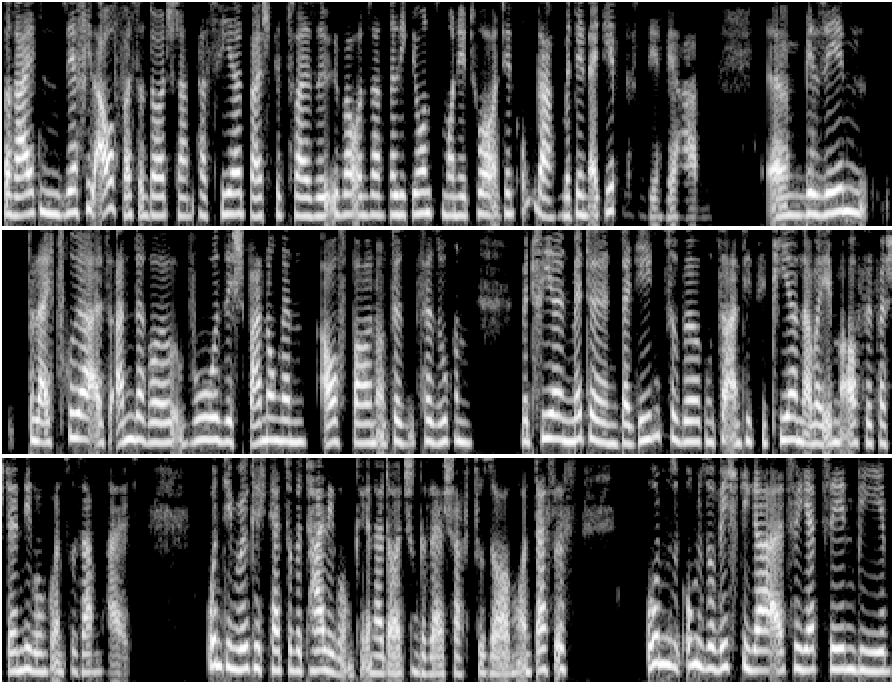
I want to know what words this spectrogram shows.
bereiten sehr viel auf, was in Deutschland passiert, beispielsweise über unseren Religionsmonitor und den Umgang mit den Ergebnissen, den wir haben. Ähm, wir sehen vielleicht früher als andere, wo sich Spannungen aufbauen und wir versuchen mit vielen Mitteln dagegen zu wirken, zu antizipieren, aber eben auch für Verständigung und Zusammenhalt und die Möglichkeit zur Beteiligung in der deutschen Gesellschaft zu sorgen. Und das ist um, umso wichtiger, als wir jetzt sehen, wie,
